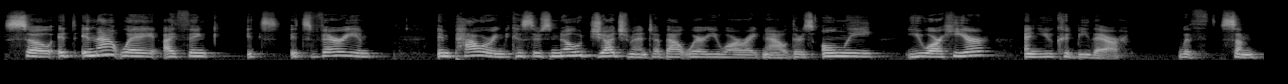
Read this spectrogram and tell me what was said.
So it, in that way, I think it's it's very em- empowering because there's no judgment about where you are right now. There's only you are here and you could be there with some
